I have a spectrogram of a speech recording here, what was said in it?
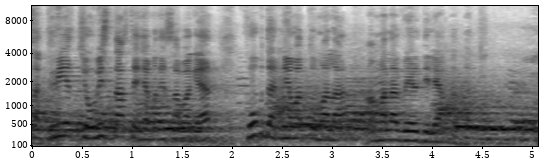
सक्रिय चोवीस तास त्याच्यामध्ये सहभागी आहात. खूप धन्यवाद तुम्हाला. आम्हाला वेळ दिल्याबद्दल. हो,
